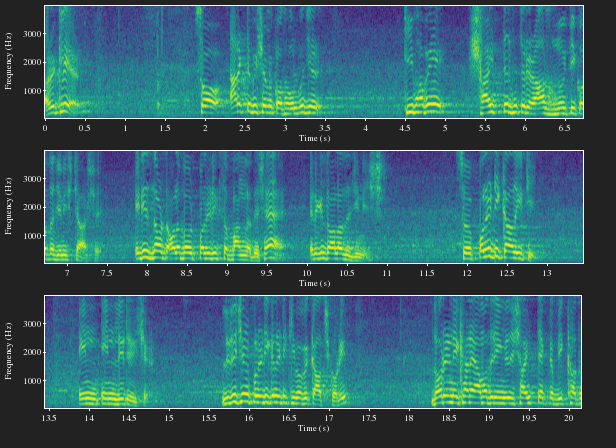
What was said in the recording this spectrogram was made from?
আর ক্লিয়ার সো আরেকটা বিষয়ে আমি কথা বলব যে, কীভাবে সাহিত্যের ভেতরে রাজনৈতিকতা জিনিসটা আসে। It is not all about politics of Bangladesh হ্যাঁ? এটা কিন্তু আলাদা জিনিস। So politicality in in literature literature politicality কীভাবে কাজ করে? ধরেন এখানে আমাদের ইংরেজি সাহিত্যে একটা বিখ্যাত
